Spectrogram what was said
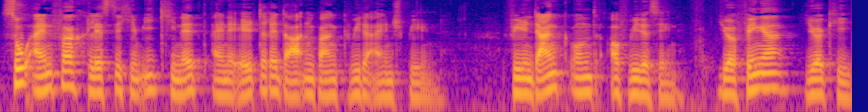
So einfach lässt sich im IKINET eine ältere Datenbank wieder einspielen. Vielen Dank und auf Wiedersehen. Your Finger, Your Key.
